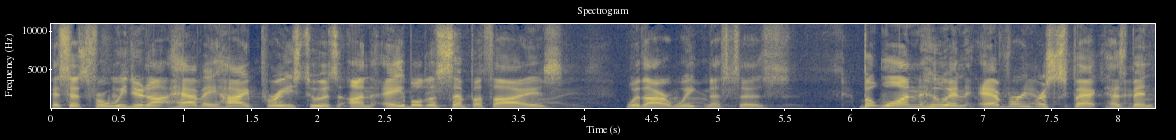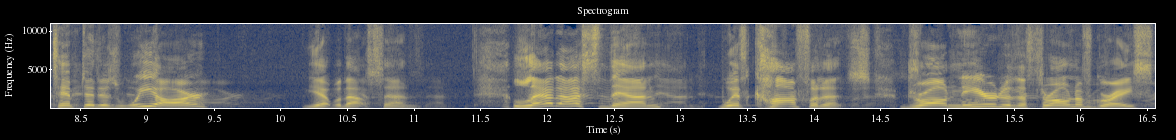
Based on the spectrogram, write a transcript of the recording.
It says, For we do not have a high priest who is unable to sympathize with our weaknesses, but one who in every respect has been tempted as we are, yet without sin. Let us then, with confidence, draw near to the throne of grace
